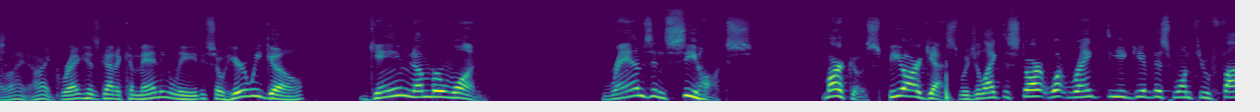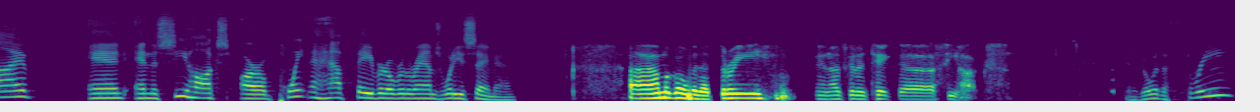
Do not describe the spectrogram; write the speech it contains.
All right, all right. Greg has got a commanding lead. So here we go. Game number one Rams and Seahawks. Marcos, be our guest. Would you like to start? What rank do you give this one through five? And and the Seahawks are a point and a half favorite over the Rams. What do you say, man? Uh, I'm gonna go with a three, and I was gonna take the Seahawks. Going to go with a three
